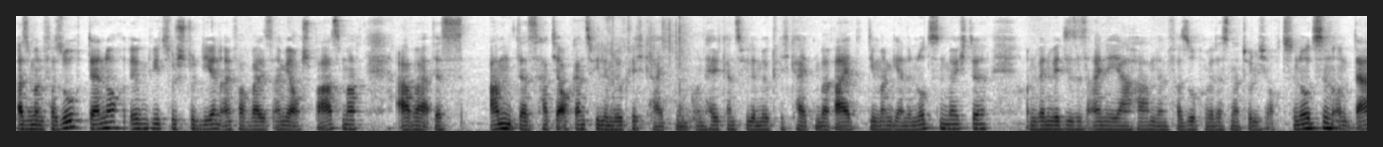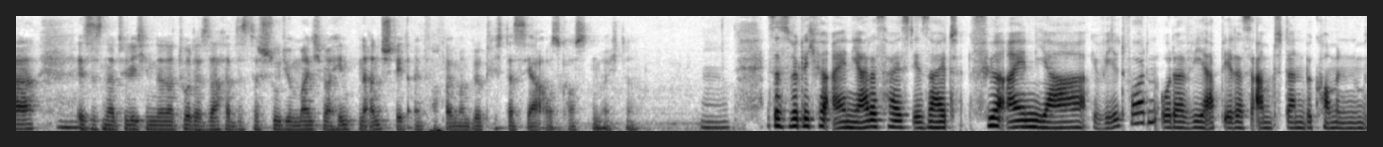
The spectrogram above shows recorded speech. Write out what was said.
also man versucht dennoch irgendwie zu studieren, einfach weil es einem ja auch Spaß macht. Aber das Amt, das hat ja auch ganz viele Möglichkeiten und hält ganz viele Möglichkeiten bereit, die man gerne nutzen möchte. Und wenn wir dieses eine Jahr haben, dann versuchen wir das natürlich auch zu nutzen. Und da mhm. ist es natürlich in der Natur der Sache, dass das Studium manchmal hinten ansteht, einfach weil man wirklich das Jahr auskosten möchte. Mhm. Ist das wirklich für ein Jahr? Das heißt, ihr seid für ein Jahr gewählt worden oder wie habt ihr das Amt dann bekommen?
